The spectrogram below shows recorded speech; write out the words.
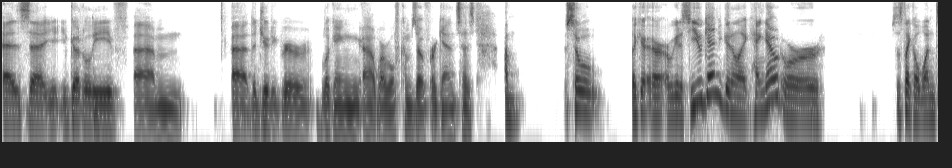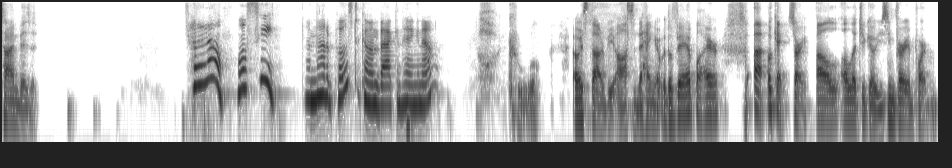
as uh, you, you go to leave, um, uh, the Judy Greer looking uh, werewolf comes over again and says, um, "So, like, are, are we going to see you again? You're going to like hang out, or is this like a one time visit?" I don't know. We'll see. I'm not opposed to coming back and hanging out. Oh, cool. I always thought it'd be awesome to hang out with a vampire. Uh, okay, sorry, I'll I'll let you go. You seem very important.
